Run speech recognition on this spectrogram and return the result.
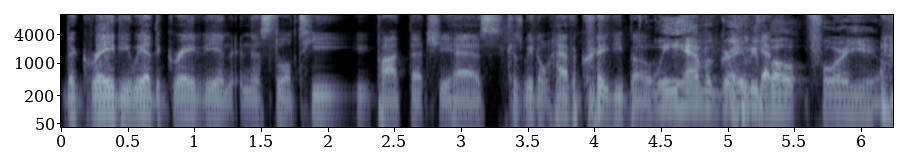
the gravy. We had the gravy in, in this little teapot that she has because we don't have a gravy boat. We have a gravy kept- boat for you.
